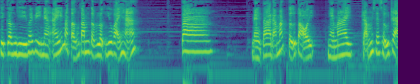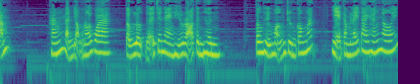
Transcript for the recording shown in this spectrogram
thì cần gì phải vì nàng ấy mà tận tâm tận lực như vậy hả? Ta... Nàng ta đã mắc tử tội, ngày mai trẫm sẽ xử trảm. Hắn lạnh giọng nói qua, tận lực để cho nàng hiểu rõ tình hình. Tân Thiệu Mẫn trừng con mắt, nhẹ cầm lấy tay hắn nói.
